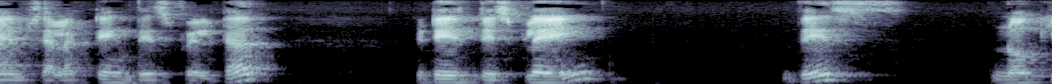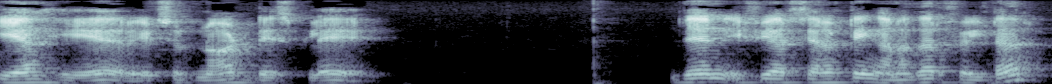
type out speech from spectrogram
i am selecting this filter it is displaying this nokia here it should not display. Then if you are selecting another filter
